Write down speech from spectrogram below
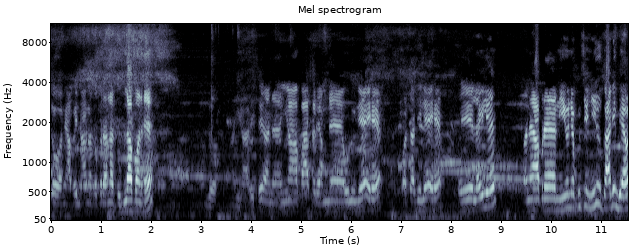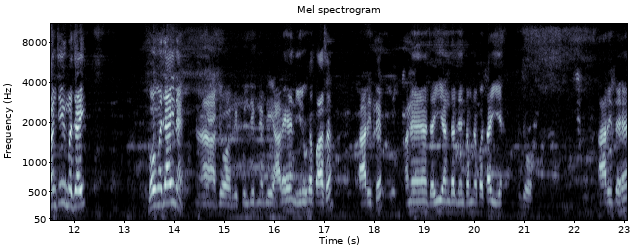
જો, અને આપણે નાના છોકરાના ટુબલા પણ છે જો, અહીંયા આ રીતે, અને અહીંયા પાછળ અમને ઓલું લે છે વરસાદી લે છે તો એ લઈ લે. અને આપણે નિયુ ને પૂછી નિયુ, ગાડી બેવાની કેવી મજા આવી બહુ મજા આવી ને? હા, જો કુલદીપ ને બે હારે છે નીરુ છે પાસે આ રીતે. અને જઈએ અંદર જઈને તમને બતાવીએ. જો, આ રીતે છે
